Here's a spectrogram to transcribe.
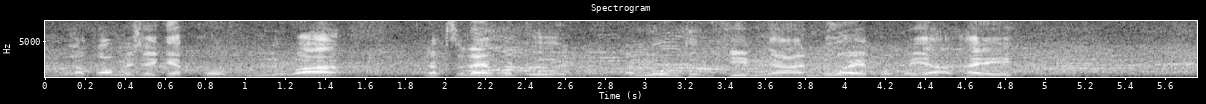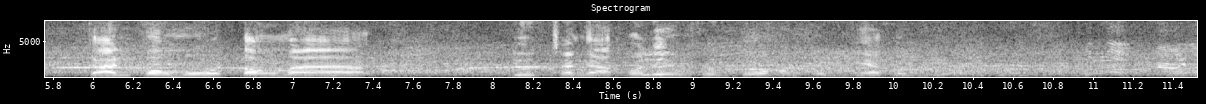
ำแล้วก็ไม่ใช่แค่ผมหรือว่านักแสดงคนอื่น มันรวมถึงทีมงานด้วย ผมไม่อยากให้การโปรโมทต้องมาหยุดชะงักเพราะเรื่องส่วนตัวของผมแค่คนเดียว พี่เจดคะห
